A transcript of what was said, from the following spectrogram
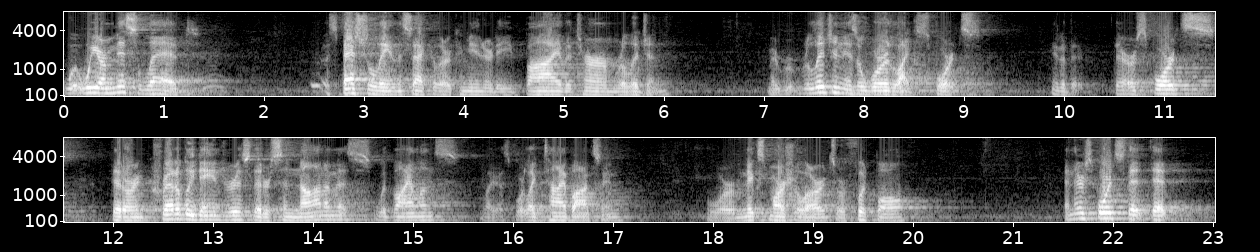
we are misled, especially in the secular community, by the term religion. Religion is a word like sports. You know, there are sports that are incredibly dangerous, that are synonymous with violence, like a sport like Thai boxing, or mixed martial arts, or football. And there are sports that, that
